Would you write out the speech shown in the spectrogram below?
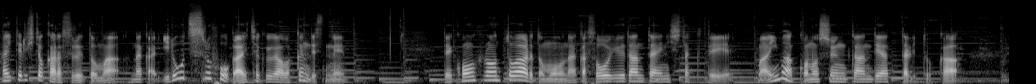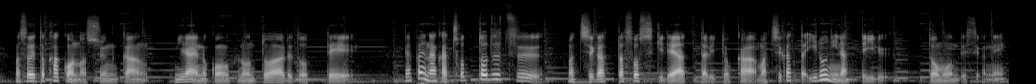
履いてる人からするとまあなんか色落ちする方が愛着が湧くんですねでコンフロントワールドもなんかそういう団体にしたくて、まあ、今この瞬間であったりとか、まあ、それと過去の瞬間未来のコンフロントワールドってやっぱりなんかちょっとずつ、ま違った組織であったりとか、ま違った色になっていると思うんですよね。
